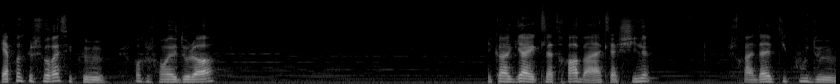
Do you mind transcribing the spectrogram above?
Et après, ce que je ferai, c'est que je pense que je prendrai les deux là. Et quand la guerre éclatera, bah, avec la Chine, je ferai un dernier petit coup de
